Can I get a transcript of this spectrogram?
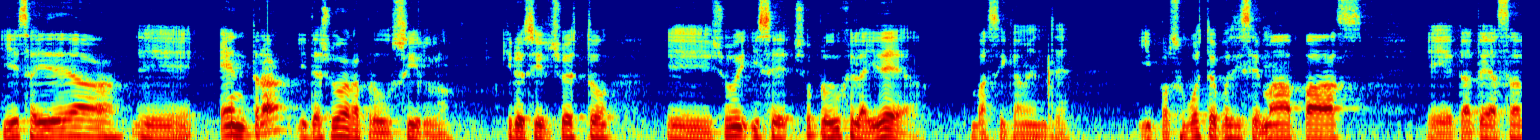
y esa idea eh, entra y te ayudan a producirlo. Quiero decir, yo esto, yo hice, yo produje la idea, básicamente. Y por supuesto después hice mapas, eh, traté de hacer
